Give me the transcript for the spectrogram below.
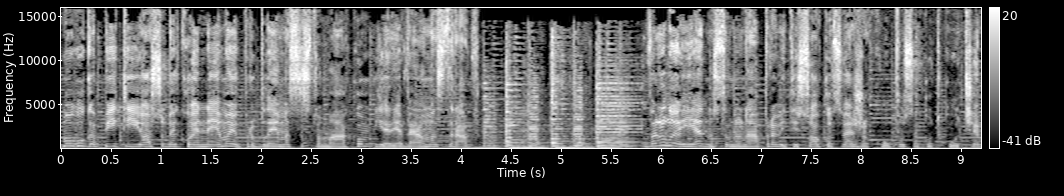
mogu ga piti i osobe koje nemaju problema sa stomakom jer je veoma zdrav. Vrlo je jednostavno napraviti sok od svežog kupusa kod kuće.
